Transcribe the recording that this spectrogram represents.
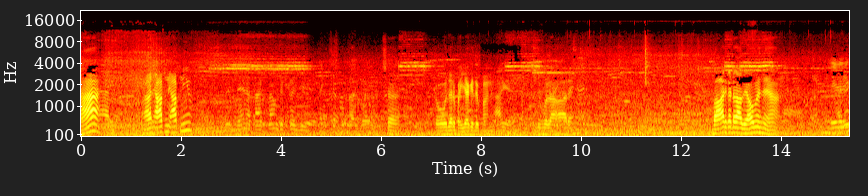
हाँ। और आपने आप नहीं हो? अच्छा। तो उधर भैया की दुकान है। बोला आ रहे हैं। बाहर कटवा भी आओ मैं से हाँ। ये है।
